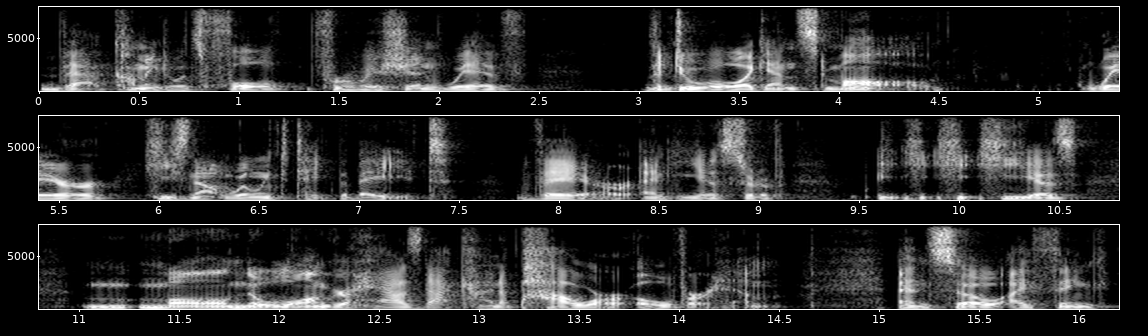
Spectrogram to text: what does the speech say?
that coming to its full fruition with the duel against Maul, where he's not willing to take the bait there, and he has sort of he he, he has Maul no longer has that kind of power over him, and so I think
